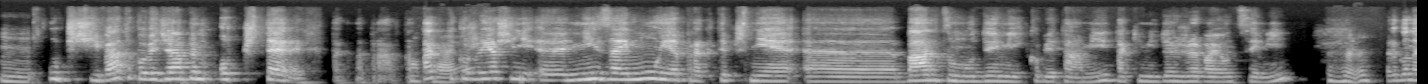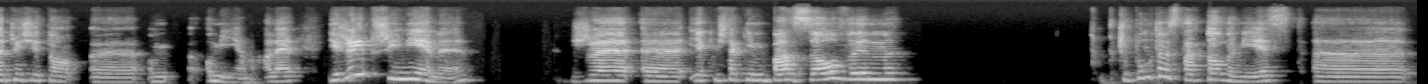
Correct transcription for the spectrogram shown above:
mm, uczciwa, to powiedziałabym o czterech tak naprawdę. Tak? Okej. Tylko, że ja się nie, e, nie zajmuję praktycznie e, bardzo młodymi kobietami, takimi dojrzewającymi, Mhm. dlatego najczęściej to e, om- omijam. Ale jeżeli przyjmiemy, że e, jakimś takim bazowym czy punktem startowym jest e,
